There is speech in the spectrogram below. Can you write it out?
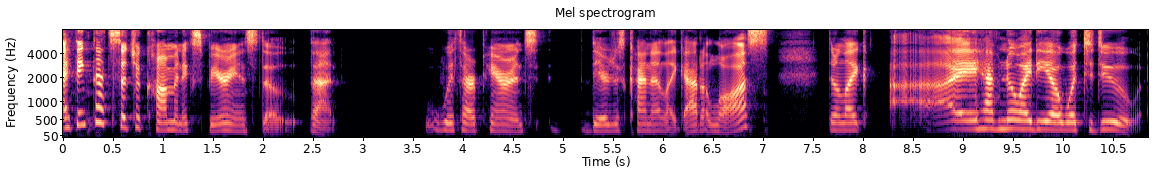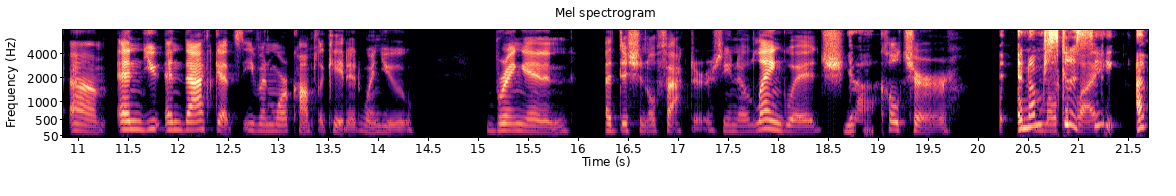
I think that's such a common experience, though, that with our parents, they're just kind of like at a loss. They're like, I have no idea what to do, um, and you, and that gets even more complicated when you bring in additional factors. You know, language, Yeah. culture. And I'm just going to say I'm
